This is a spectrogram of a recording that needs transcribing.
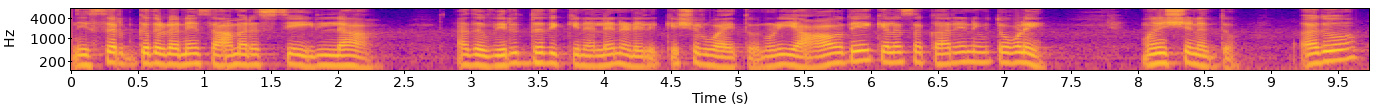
ನಿಸರ್ಗದೊಡನೆ ಸಾಮರಸ್ಯ ಇಲ್ಲ. ಅದು ವಿರುದ್ಧ ದಿಕ್ಕಿನಲ್ಲೇ ನಡೀಲಿಕ್ಕೆ ಶುರುವಾಯಿತು. ನೋಡಿ, ಯಾವುದೇ ಕೆಲಸ ಕಾರ್ಯ ನೀವು ತಗೊಳ್ಳಿ, ಮನುಷ್ಯನದ್ದು. ಅದು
